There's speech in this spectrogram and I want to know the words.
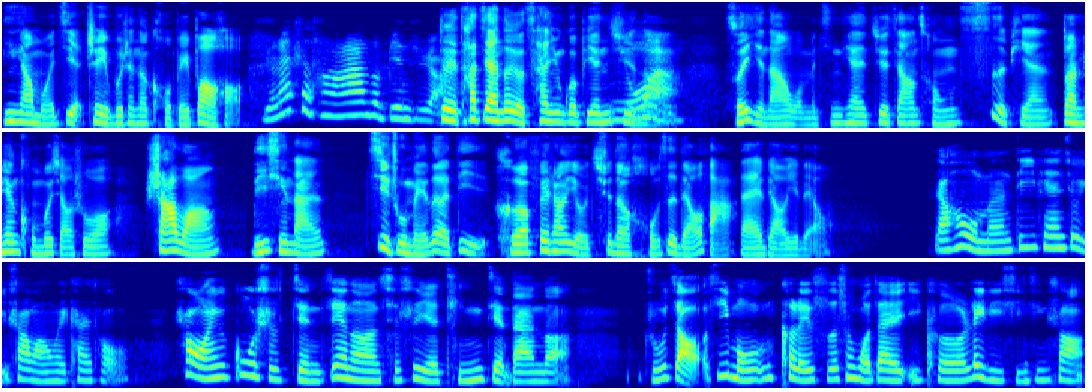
阴阳魔界》，这一部真的口碑爆好。原来是他的编剧啊！对他竟然都有参与过编剧呢。所以呢，我们今天就将从四篇短篇恐怖小说《沙王》《离形男》《记住梅乐蒂》和非常有趣的猴子疗法来聊一聊。然后我们第一篇就以沙王为开头。沙王一个故事简介呢，其实也挺简单的。主角西蒙·克雷斯生活在一颗类地行星上，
